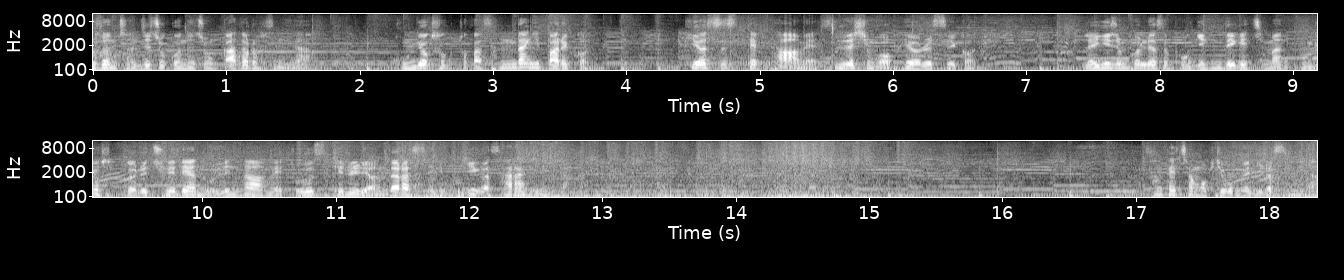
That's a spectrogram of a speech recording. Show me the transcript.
우선 전제 조건은 좀 까다롭습니다. 공격 속도가 상당히 빠를 것, Pierce Step 다음에 Slashing Warfare를 쓸 것, 렉이 좀 걸려서 보기 힘들겠지만 공격 속도를 최대한 올린 다음에 두 skill을 연달아 쓰니 무기가 사라집니다. 상태창 없이 보면 이렇습니다.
